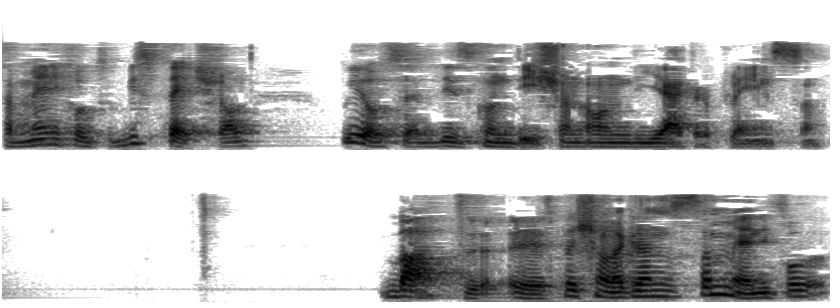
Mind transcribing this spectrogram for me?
submanifold to be special, we also have this condition on the hyperplanes. But uh, special Lagrangian submanifold,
